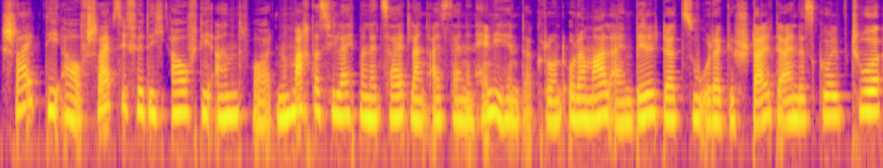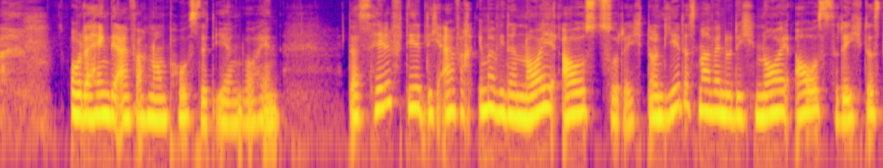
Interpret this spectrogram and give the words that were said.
schreib die auf, schreib sie für dich auf, die Antworten und mach das vielleicht mal eine Zeit lang als deinen Handy-Hintergrund oder mal ein Bild dazu oder gestalte eine Skulptur oder häng dir einfach nur ein Post-it irgendwo hin. Das hilft dir, dich einfach immer wieder neu auszurichten. Und jedes Mal, wenn du dich neu ausrichtest,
